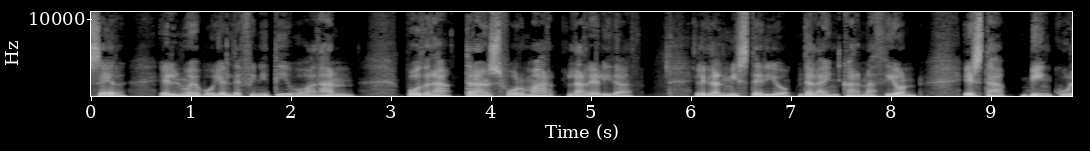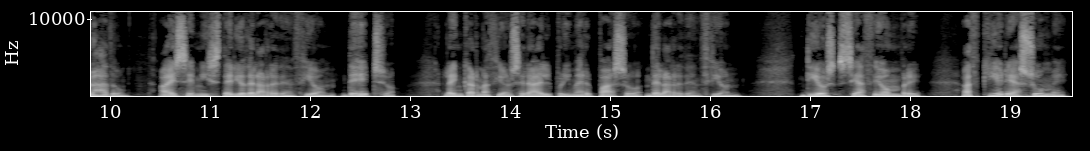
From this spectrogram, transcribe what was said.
ser el nuevo y el definitivo Adán, podrá transformar la realidad el gran misterio de la encarnación está vinculado a ese misterio de la redención. De hecho, la encarnación será el primer paso de la redención. Dios se hace hombre, adquiere, asume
